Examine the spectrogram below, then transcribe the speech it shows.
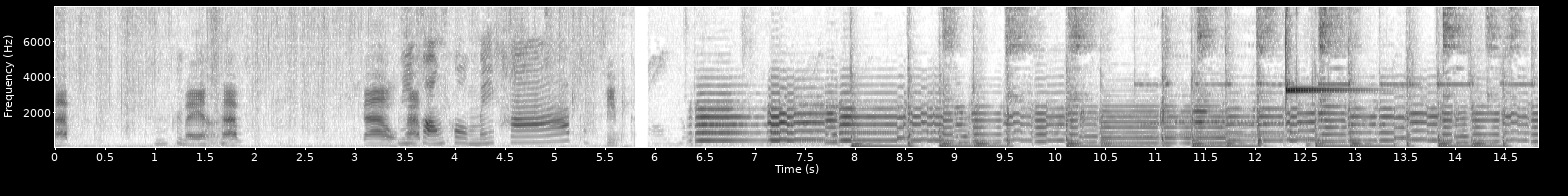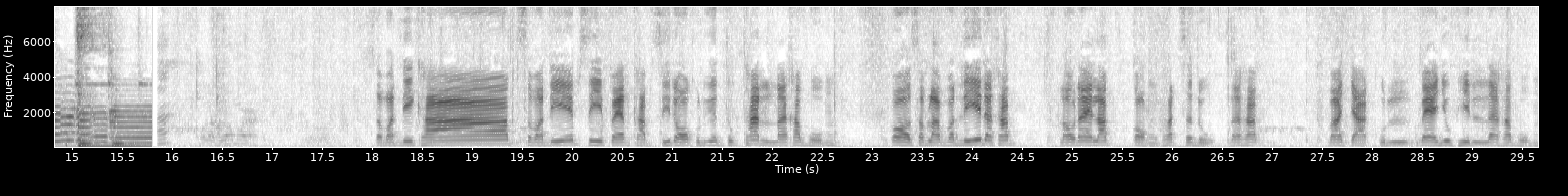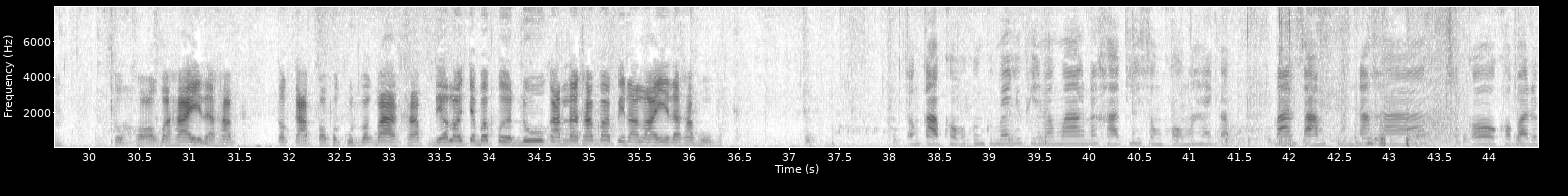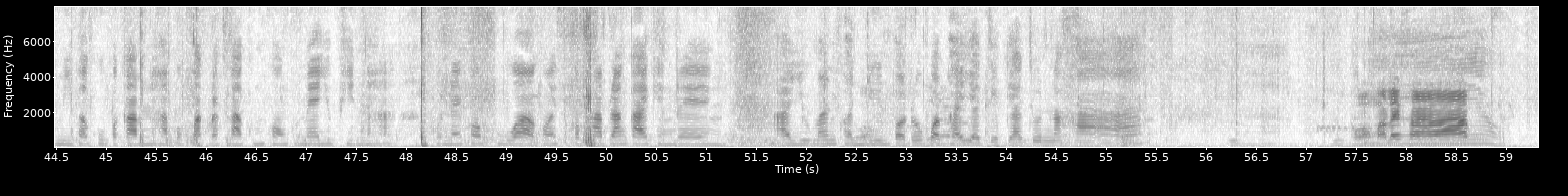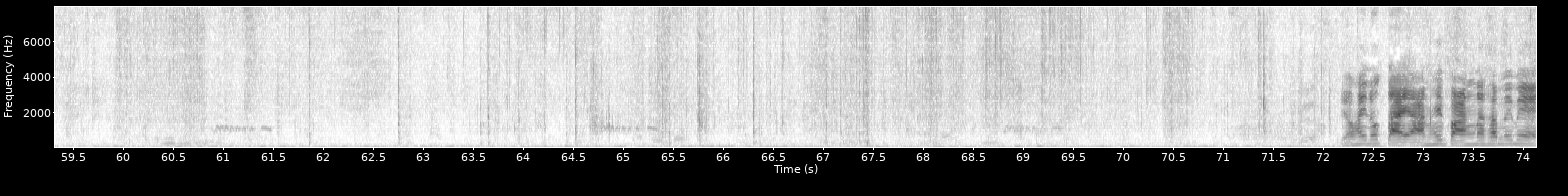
ครับคุณแปดเถอะครับเก้ามีครับของผมไหมครับ สิบสวัสดีครับ สวัสดี FC แฟนคลับสีดอคุณเงินทุกท่านนะครับผม ก็สำหรับวันนี้นะครับ เราได้รับกล่องพัสดุนะครับ มาจากคุณแม่ยุพินนะครับผม ส่งของมาให้นะครับ ต้องกราบขอบพระคุณมากๆครับ เดี๋ยวเราจะมาเปิดดูกันนะครับ ว่าเป็นอะไรนะครับผม ต้องกราบขอบพระคุณคุณแม่ยุพินมากๆนะคะ ที่ส่งของมาให้กับบ้านสามขุนนะคะ ก็ขอบารมีพระครูประกรรมนะคะ ปกปักรักษาคุ้มครองคุณแม่ยุพินนะคะ คนในครอบครัวขอให้สุขภาพร่างกายแข็งแรง อายุมั่นขวัญยืนปลอดโรคปลอดภัยอย่าเจ็บอย่าจนนะคะ ออกมาเลยครับ แล้ว ดี๋ยวให้น้องต่ายอ่านให้ฟังนะครับแม่แม่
